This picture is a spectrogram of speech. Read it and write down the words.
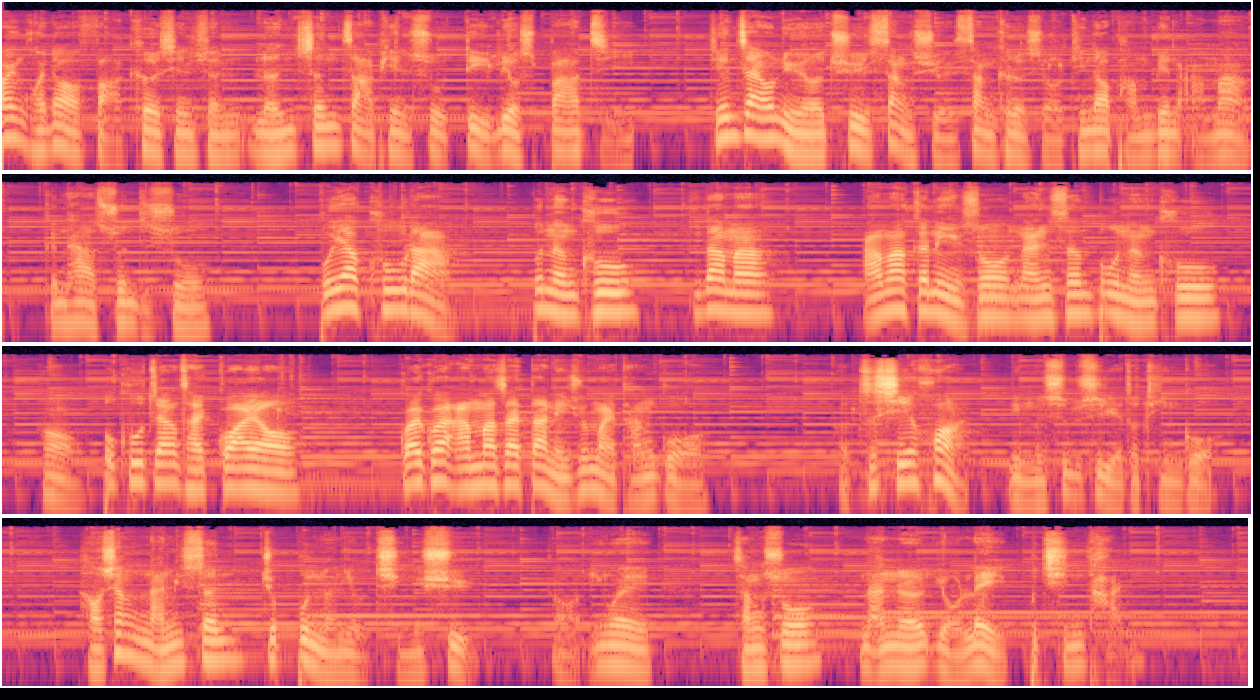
欢迎回到法克先生人生诈骗术第六十八集。今天在我女儿去上学上课的时候，听到旁边的阿嬷跟她的孙子说：“不要哭啦，不能哭，知道吗？阿妈跟你说，男生不能哭，哦，不哭这样才乖哦。乖乖，阿妈再带你去买糖果。”这些话你们是不是也都听过？好像男生就不能有情绪哦，因为常说男儿有泪不轻弹，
